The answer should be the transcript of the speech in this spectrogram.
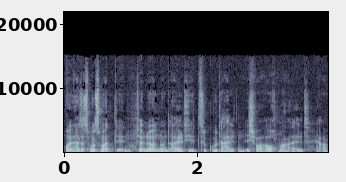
Und also das muss man den Tenören und Alti zugute halten. Ich war auch mal alt, ja.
